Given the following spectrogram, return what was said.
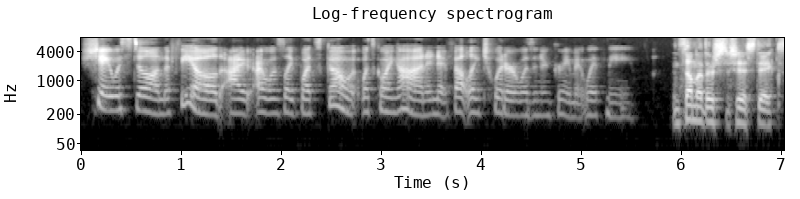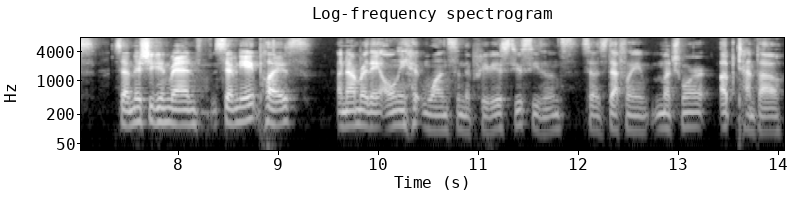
Shea was still on the field. I, I was like, "What's going? What's going on?" And it felt like Twitter was in agreement with me. And some other statistics. So Michigan ran 78 plays, a number they only hit once in the previous two seasons. So it's definitely much more up tempo.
